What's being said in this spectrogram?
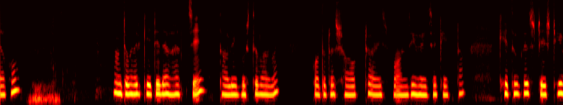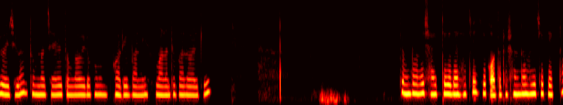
দেখো, আমি তোমাদের কেটে দেখাচ্ছি, তাহলেই বুঝতে পারবে কতটা সফট আর স্পঞ্জি হয়েছে কেকটা খেতেও বেশ টেস্টি হয়েছিল। তোমরা চাইলে তোমরাও এরকম ঘরে বানিয়ে বানাতে পারো আর কি আমি তোমাদের সাইড থেকে দেখাচ্ছি যে কতটা সুন্দর হয়েছে কেকটা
